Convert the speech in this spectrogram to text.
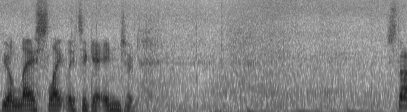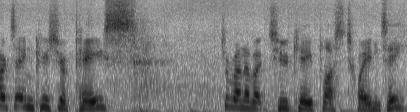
you're less likely to get injured. Start to increase your pace to run about 2k plus 20.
